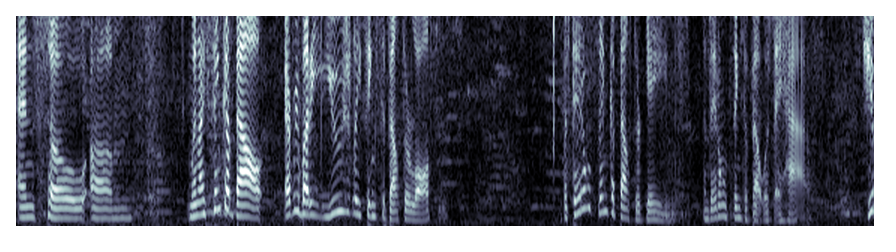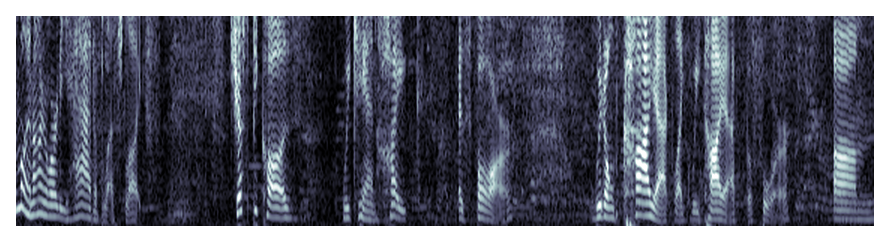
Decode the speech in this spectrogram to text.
And so um, when i think about everybody usually thinks about their losses but they don't think about their gains and they don't think about what they have. Jimma and i already had a blessed life. Just because we can't hike as far we don't kayak like we kayaked before. Um,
